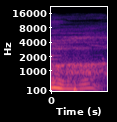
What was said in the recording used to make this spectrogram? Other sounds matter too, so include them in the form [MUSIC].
呃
